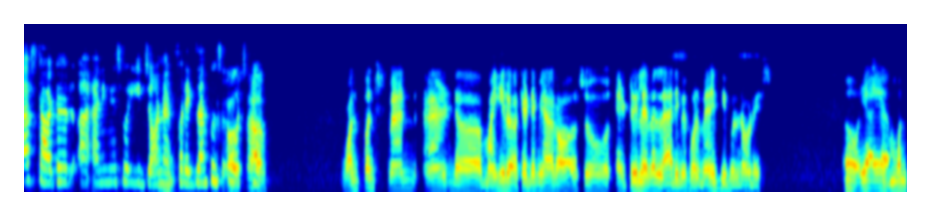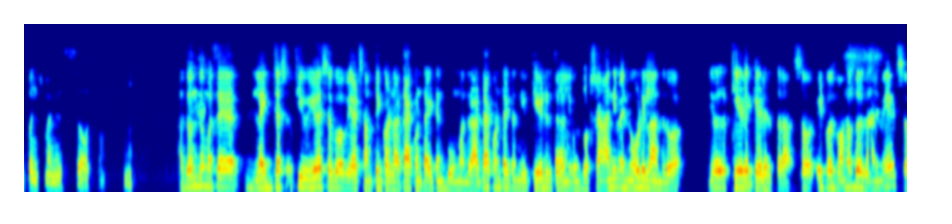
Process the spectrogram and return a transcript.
have starter uh, animes for each genre for example sports pro- one Punch Man and uh, My Hero Academia are also entry level anime for many people nowadays. Oh yeah, yeah. One Punch Man is awesome. ಅದೊಂದು ಮತ್ತೆ like just few years ago we had something called Attack on Titan boom ಅಂದ್ರೆ ಅಟ್ಯಾಕ್ ಆನ್ ಟೈಟನ್ ನೀವು ಕೇಳಿರ್ತೀರ ನೀವು ಒಂದು ವರ್ಷ ಆನಿಮೆ ನೋಡಿಲ್ಲ ಅಂದ್ರು ನೀವು ಅದ್ರ ಕೇಳೇ ಕೇಳಿರ್ತಾರ. So it was one of those anime so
